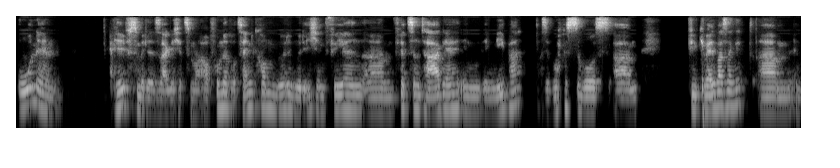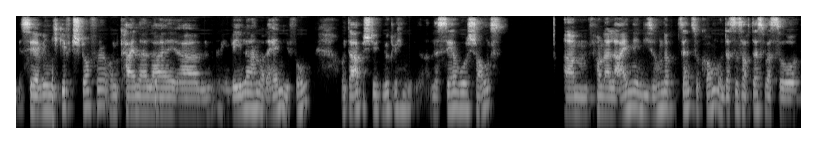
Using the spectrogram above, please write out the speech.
ohne Hilfsmittel, sage ich jetzt mal, auf 100 Prozent kommen würde, würde ich empfehlen, ähm, 14 Tage in, in Nepal, also wo es, wo es ähm, viel Quellwasser gibt, ähm, sehr wenig Giftstoffe und keinerlei ähm, WLAN oder Handyfunk. Und da besteht wirklich eine sehr hohe Chance, ähm, von alleine in diese 100% zu kommen. Und das ist auch das, was so,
